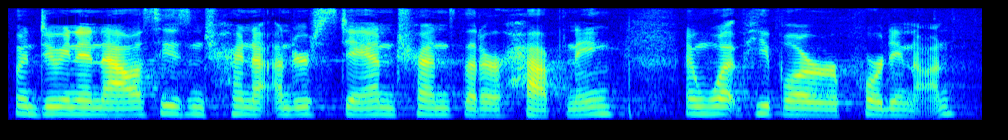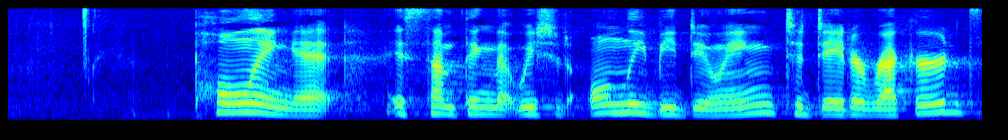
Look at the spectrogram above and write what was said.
when doing analyses and trying to understand trends that are happening and what people are reporting on. Polling it is something that we should only be doing to data records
